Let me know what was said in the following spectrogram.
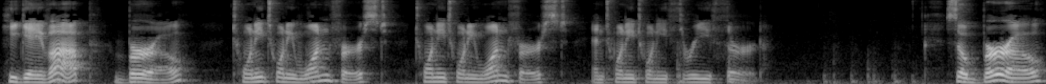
He gave up Burrow, 2021 first, 2021 first, and 2023 third. So Burrow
